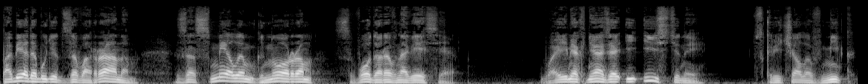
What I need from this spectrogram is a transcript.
победа будет за вараном, за смелым гнором свода равновесия. «Во имя князя и истины!» — вскричала вмиг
